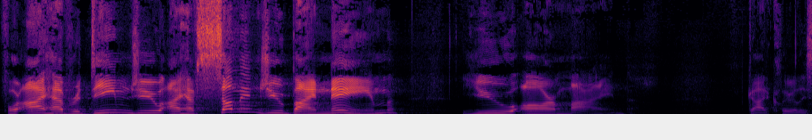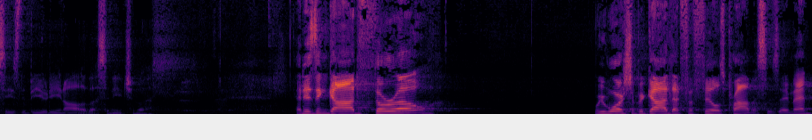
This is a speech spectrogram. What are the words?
for I have redeemed you, I have summoned you by name. You are mine. God clearly sees the beauty in all of us and each of us. And isn't God thorough? We worship a God that fulfills promises. Amen? Amen?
